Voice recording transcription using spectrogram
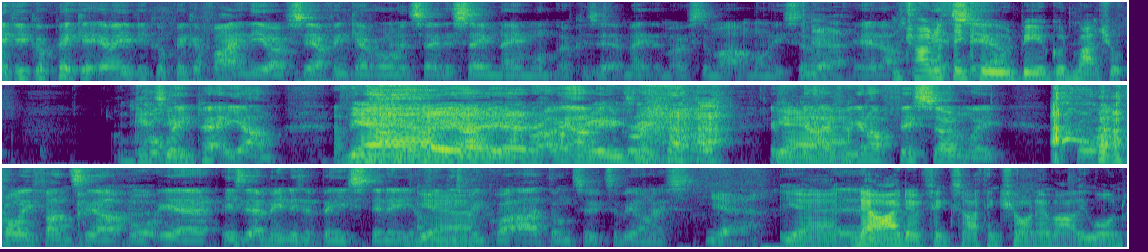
if you could pick it, I mean, if you could pick a fight in the UFC, I think everyone would say the same name, wouldn't they? Because it'd make the most amount of money. So Yeah. it'd I'm trying to think who would be a good matchup. I'm Probably guessing. Petr Yan. I think Yeah, that'd be- yeah, that'd be yeah. I think that'd be a great fight. If, Yeah. we can, if we can have fists only, I'd probably, I'd probably fancy that. But yeah, he's, I mean, he's a beast, isn't he? I think Yeah. he's been quite hard done to, to be honest. Yeah. Yeah, Um, no, I don't think so. I think Sean O'Malley won.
